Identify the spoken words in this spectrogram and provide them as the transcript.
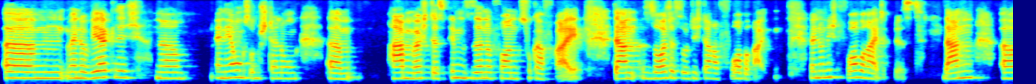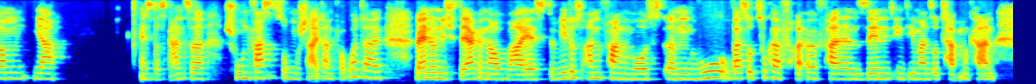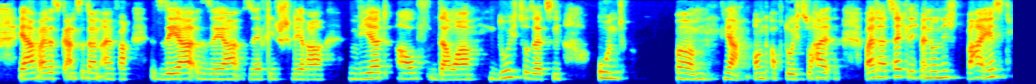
ähm, wenn du wirklich eine Ernährungsumstellung ähm, haben möchtest im Sinne von zuckerfrei, dann solltest du dich darauf vorbereiten. Wenn du nicht vorbereitet bist, dann ähm, ja ist das Ganze schon fast zum Scheitern verurteilt, wenn du nicht sehr genau weißt, wie du es anfangen musst, ähm, wo, was so Zuckerfallen sind, in die man so tappen kann. Ja, weil das Ganze dann einfach sehr, sehr, sehr viel schwerer wird auf Dauer durchzusetzen und ähm, ja, und auch durchzuhalten. Weil tatsächlich, wenn du nicht weißt,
